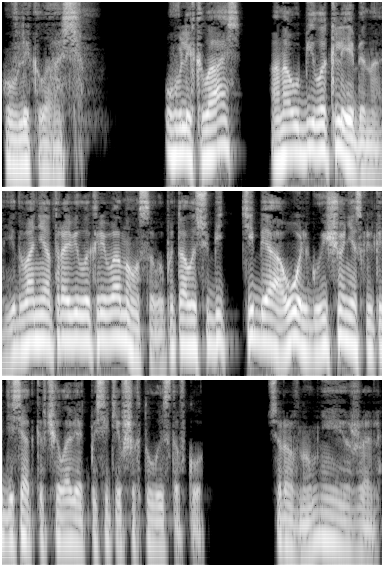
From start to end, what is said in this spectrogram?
увлеклась». Увлеклась? Она убила Клебина, едва не отравила Кривоносова, пыталась убить тебя, Ольгу, еще несколько десятков человек, посетивших ту выставку. Все равно мне ее жаль.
